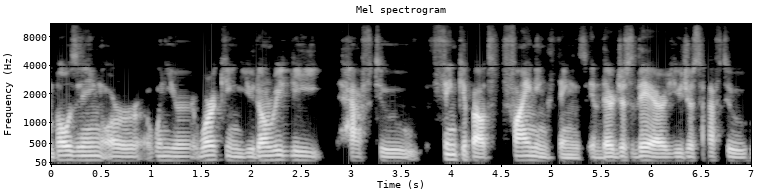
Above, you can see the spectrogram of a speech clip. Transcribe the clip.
composing or when you're working, you don't really have to think about finding things. If they're just there, you just have to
